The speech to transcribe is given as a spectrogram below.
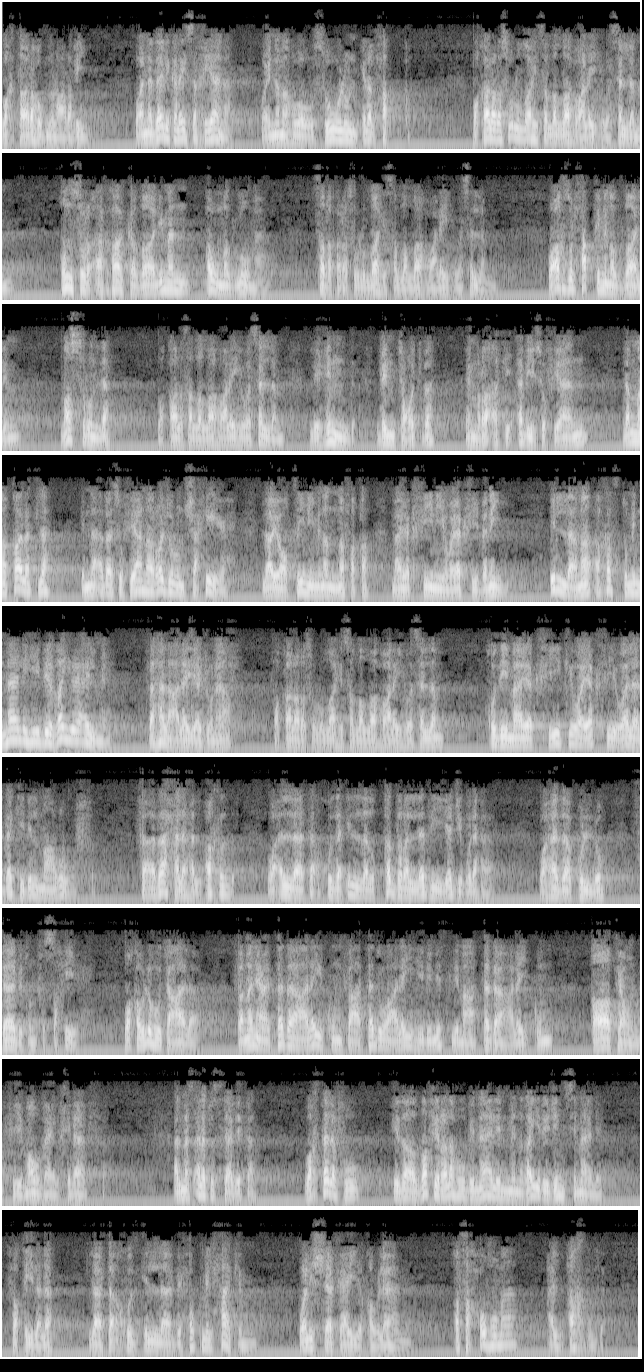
واختاره ابن العربي وأن ذلك ليس خيانة وإنما هو وصول إلى الحق. وقال رسول الله صلى الله عليه وسلم انصر أخاك ظالما أو مظلوما صدق رسول الله صلى الله عليه وسلم. وأخذ الحق من الظالم نصر له. وقال صلى الله عليه وسلم لهند بنت عتبة امرأة أبي سفيان لما قالت له إن أبا سفيان رجل شحيح لا يعطيني من النفقة ما يكفيني ويكفي بني إلا ما أخذت من ماله بغير علمه. فهل علي جناح؟ فقال رسول الله صلى الله عليه وسلم خذي ما يكفيك ويكفي ولدك بالمعروف. فأباح لها الأخذ وألا تأخذ إلا القدر الذي يجب لها وهذا كله ثابت في الصحيح. وقوله تعالى فمن اعتدى عليكم فاعتدوا عليه بمثل ما اعتدى عليكم قاطع في موضع الخلاف. المسألة الثالثة. واختلفوا إذا ظفر له بمال من غير جنس ماله فقيل له لا تأخذ إلا بحكم الحاكم وللشافعي قولان أصحهما الأخذ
